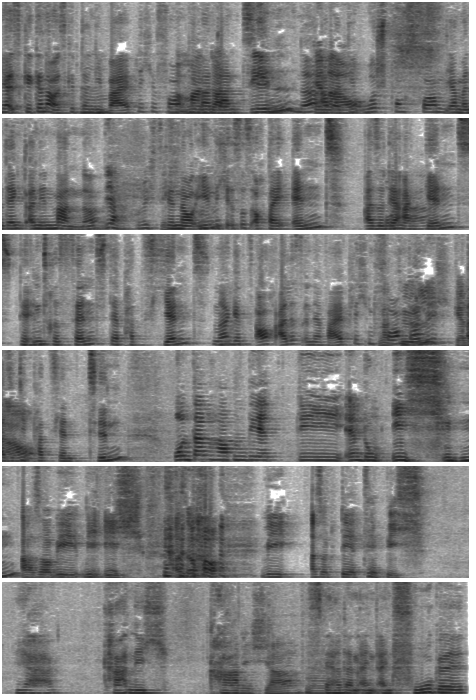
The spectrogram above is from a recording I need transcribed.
ja, es gibt genau, es gibt dann die weibliche Form, die Mandantin, Mandantin, ne? genau. aber die Ursprungsform, ja, man denkt an den Mann, ne? ja, richtig. Genau, ähnlich ist es auch bei End, also der Oh ja. Mhm. Agent, der Interessent, der Patient, ne, gibt es auch alles in der weiblichen Form Natürlich, dann. genau. Also die Patientin. Und dann haben wir die Endung ich, Mhm. also wie, wie ich, also wie, also der Teppich, Ja, Kranich. Kranich, ja. Das wäre dann ein, ein Vogel.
